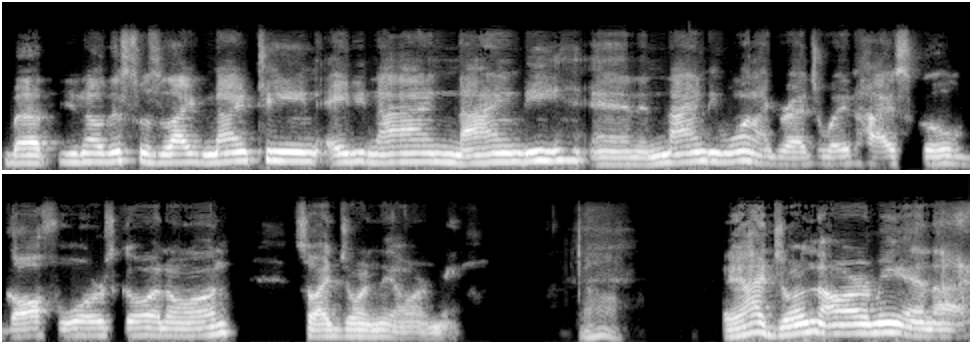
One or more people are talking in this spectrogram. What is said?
But you know, this was like 1989, 90, and in 91 I graduated high school. Gulf Wars going on, so I joined the army. Oh, yeah, I joined the army, and I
